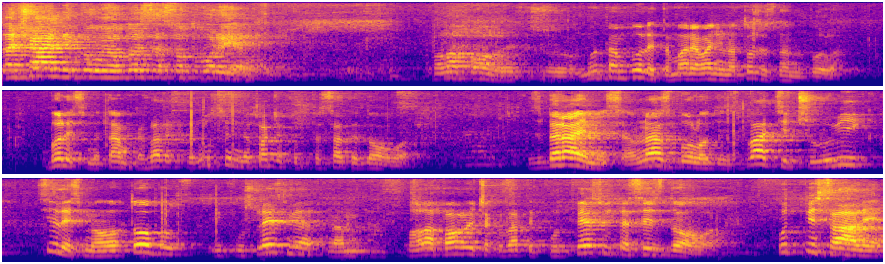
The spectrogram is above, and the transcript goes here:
начальникові отося сотворив. Павла Павлович, ми там були, Тамара Іванівна теж з нами була. Були ми там, казали, що Русин не хоче підписати договор. Збираємося, у нас було десь 20 чоловік, сіли ми в автобус і пішли ми нам Павла Павловича казати, підписуйте цей договор. Підписали.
